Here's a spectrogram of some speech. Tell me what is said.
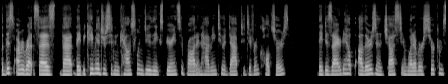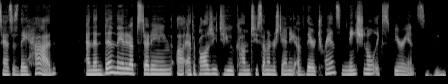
But this army brat says that they became interested in counseling due to the experience abroad and having to adapt to different cultures. They desired to help others and adjust in whatever circumstances they had. And then, then they ended up studying uh, anthropology to come to some understanding of their transnational experience. Mhm.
